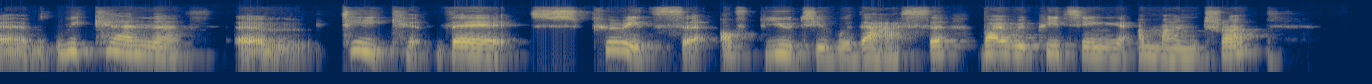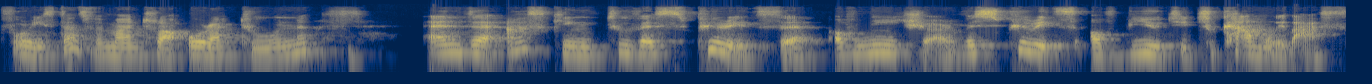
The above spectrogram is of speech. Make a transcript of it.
um, we can um, take the spirits of beauty with us by repeating a mantra, for instance, the mantra Oratun, and uh, asking to the spirits of nature, the spirits of beauty to come with us.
